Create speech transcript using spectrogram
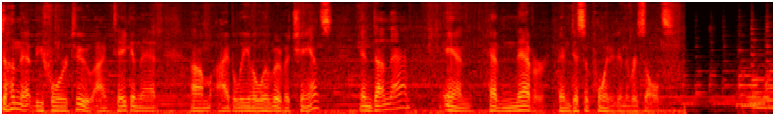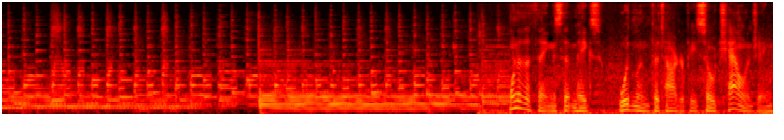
done that before too. I've taken that, um, I believe, a little bit of a chance and done that and have never been disappointed in the results. One of the things that makes woodland photography so challenging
